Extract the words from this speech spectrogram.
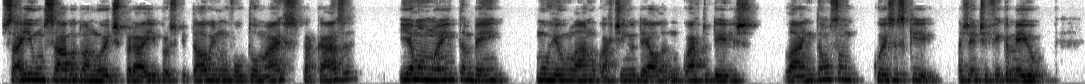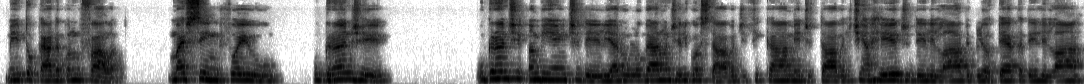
saiu um sábado à noite para ir para o hospital e não voltou mais para casa, e a mamãe também morreu lá no quartinho dela, no quarto deles lá. Então são coisas que a gente fica meio meio tocada quando fala. Mas sim, foi o, o grande o grande ambiente dele, era o lugar onde ele gostava de ficar, meditava, ele tinha a rede dele lá, a biblioteca dele lá,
